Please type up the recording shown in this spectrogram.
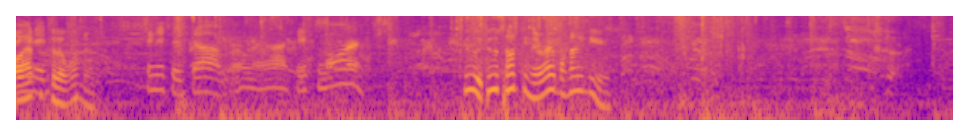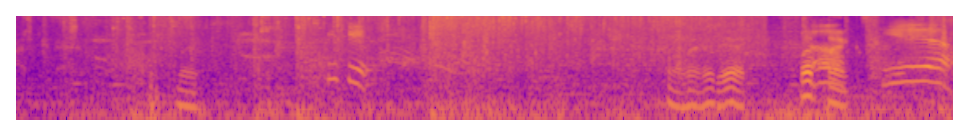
Didn't. He's waiting Oh, what you happened to the woman? finish his job. Oh my god, there's more. Dude, do something. They're right behind you. Man. Keep. Oh, man, they're dead. Blood Oh, planks. yeah.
